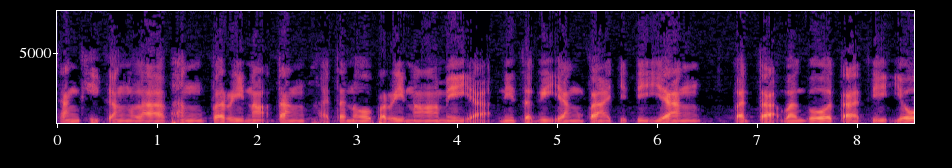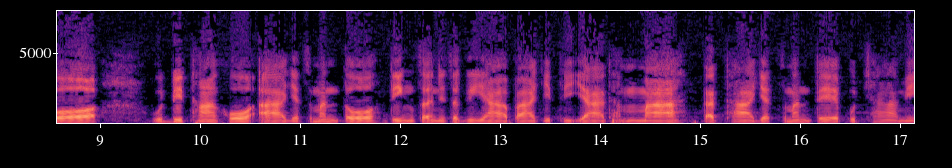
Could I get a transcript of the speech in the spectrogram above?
สังขิกังลาพังปริณะตังอัตโนปรินาเมยะนิสกิยังปาจิตติยัง ปัตตะวะโกตติโย อุดิธาโคอายสมันโต ติงสนิสกิยาปาจิติยาธรรมา ตัทธายสมันเตปุชามิ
